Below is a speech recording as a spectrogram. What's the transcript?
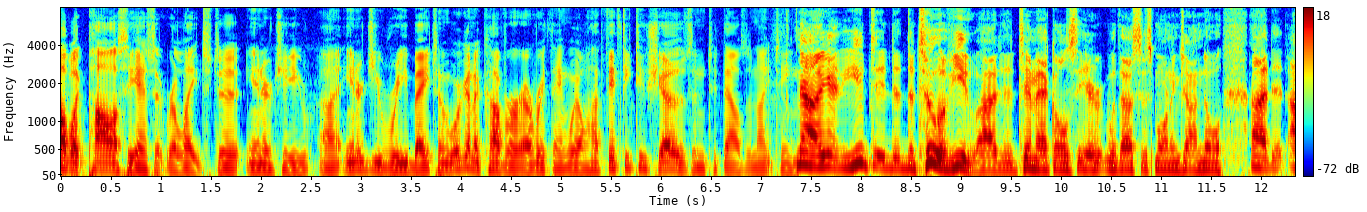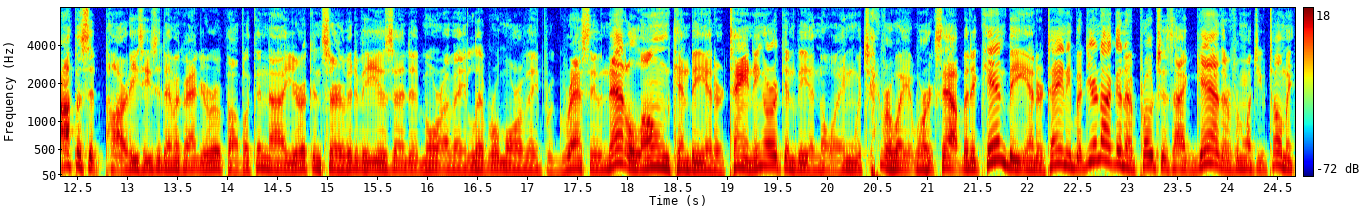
public policy as it relates to energy, uh, energy rebates, and we're going to cover everything. We'll have 52 shows in 2019. Now, you, the two of you, uh, Tim Echols here with us this morning, John Noel, uh, opposite parties. He's a Democrat, you're a Republican. Uh, you're a conservative. He is a, more of a liberal, more of a progressive, and that alone can be entertaining or it can be annoying, whichever way it works out. But it can be entertaining. But you're not going to approach this. I gather from what you've told me,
